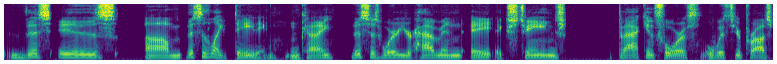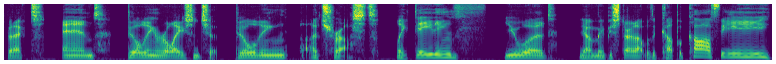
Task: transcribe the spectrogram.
this is um, this is like dating. Okay, this is where you're having a exchange back and forth with your prospect and building a relationship, building a trust. Like dating, you would you know maybe start out with a cup of coffee,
